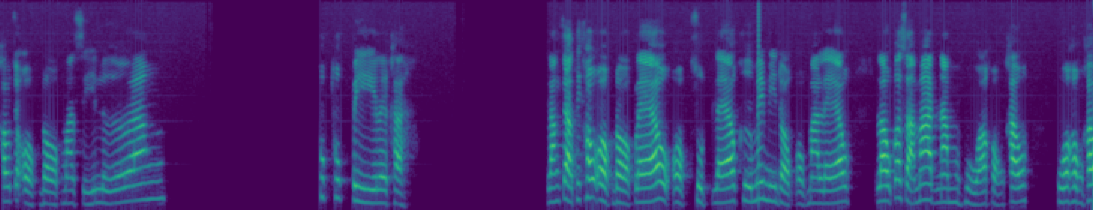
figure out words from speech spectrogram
เขาจะออกดอกมาสีเหลือง ทุกๆปีเลยค่ะ หลังจากที่เขาออกดอกแล้วออกสุดแล้วคือไม่มีดอกออกมาแล้ว เราก็สามารถนำหัวของเขา หัวของเขา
